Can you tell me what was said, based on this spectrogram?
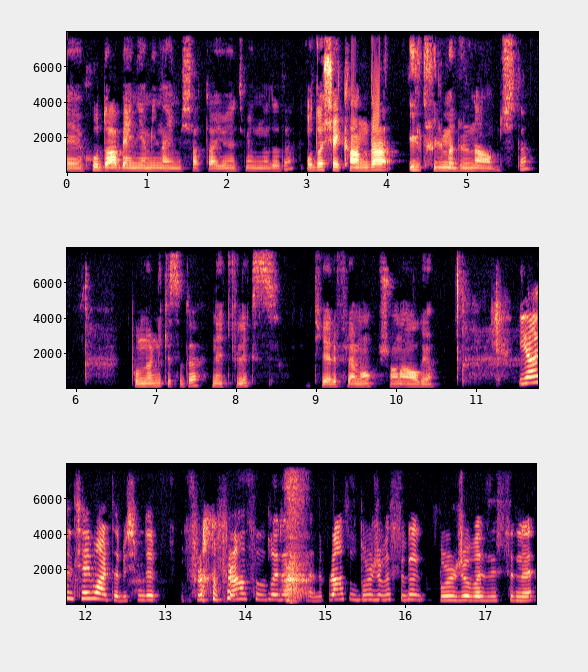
E, Huda Benyamina'ymış hatta yönetmenin adı da. O da şey Kanda ilk film ödülünü almıştı. Bunların ikisi de Netflix. Thierry Fremont şu an ağlıyor. Yani şey var tabii şimdi Fransızların hani Fransız burjuvasını burjuvazisini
